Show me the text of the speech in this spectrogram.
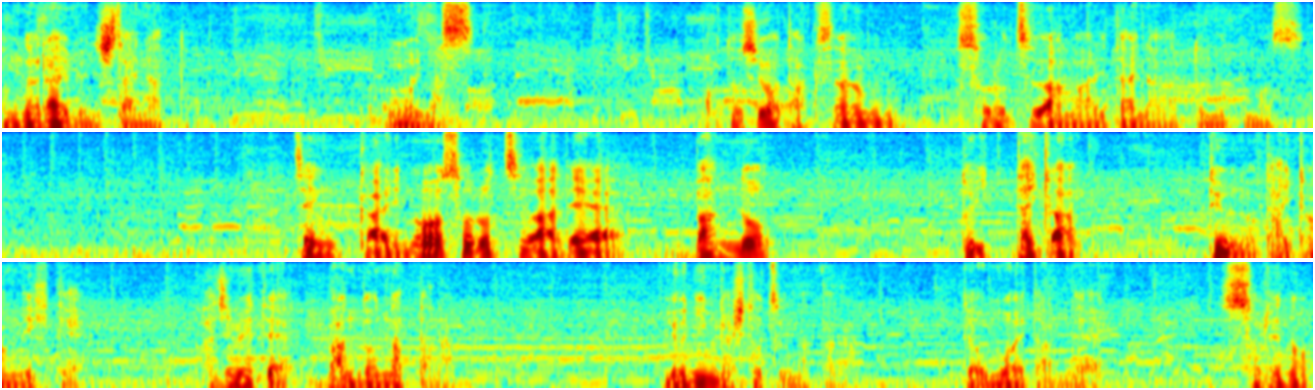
そんなライブにしたいなと思います。今年はたくさんソロツアー回りたいなと思ってます。前回のソロツアーでバンドと一体化っていうのを体感できて初めてバンドになったな。4人が一つになったな。って思えたんでそれの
